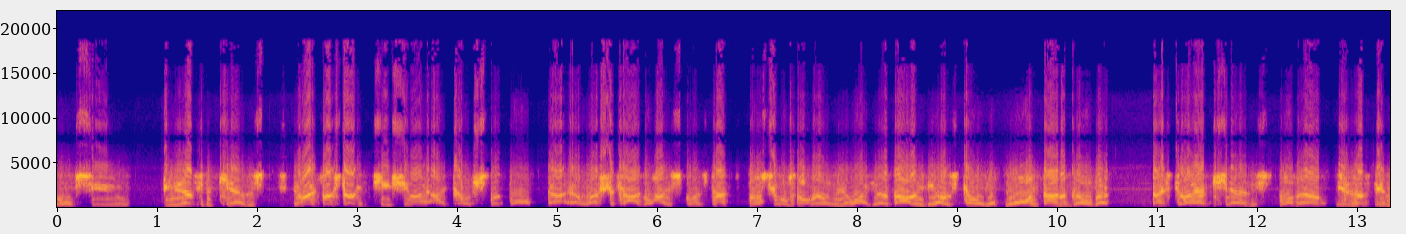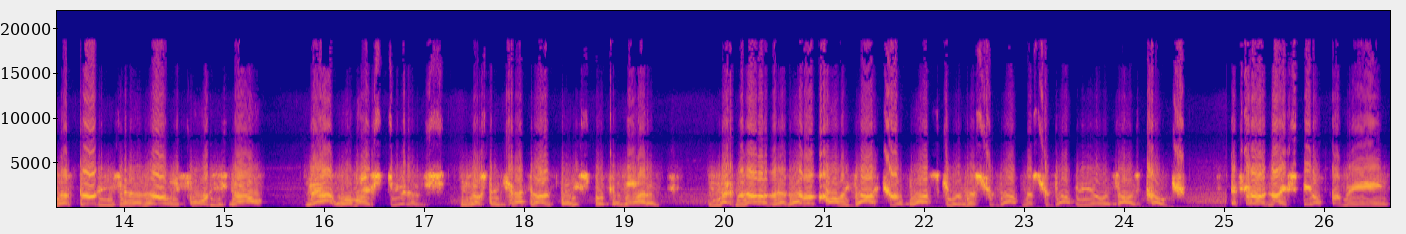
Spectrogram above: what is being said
able to be there for the kids. You know, when I first started teaching, I, I coached football uh, at West Chicago High School. It's kind of, most people don't really realize that about me. That was kind of a long time ago, but I still have kids, well, they're in their, in their 30s and in their early 40s now, that were my students. You know, stay connected on Facebook and that. And None of them ever call me Dr. Wrobleski or Mr. W. Mr. W. It's always Coach. It's kind of a nice deal for me.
